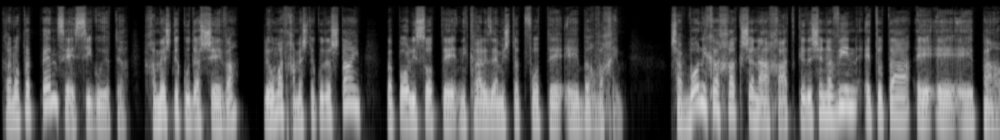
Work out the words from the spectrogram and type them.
קרנות הפנסיה השיגו יותר, 5.7 לעומת 5.2 בפוליסות, אה, נקרא לזה המשתתפות אה, אה, ברווחים. עכשיו בואו ניקח רק שנה אחת כדי שנבין את אותה אה, אה, אה, פער.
